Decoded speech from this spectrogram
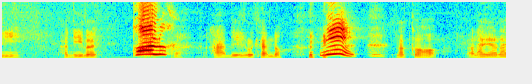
นี่พันธุ์นี้เลยพ่อลูกอะอ่านเองแล้วกันเนาะนี่แล้วก็อะไรอะไร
